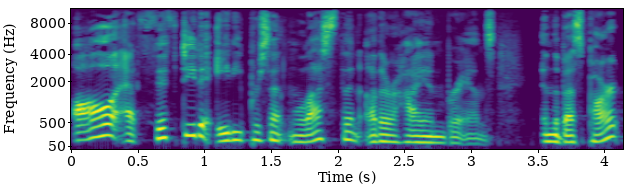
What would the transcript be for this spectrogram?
all at 50 to 80% less than other high end brands. And the best part?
